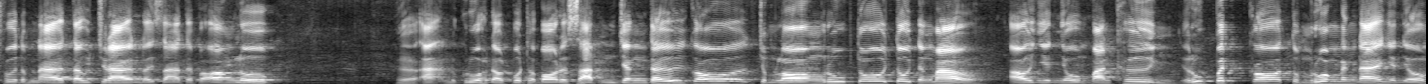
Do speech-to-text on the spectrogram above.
ធ្វើដំណើរទៅច្រើនដោយសារតែព្រះអង្គលោកអនុគ្រោះដល់ពុទ្ធបរិស័ទអញ្ចឹងទៅក៏ចម្លងរូបតូចតូចនឹងមក ឲ្យញាតិញោមបានឃើញរូបពិតក៏ទម្រង់នឹងដែរញាតិញោម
